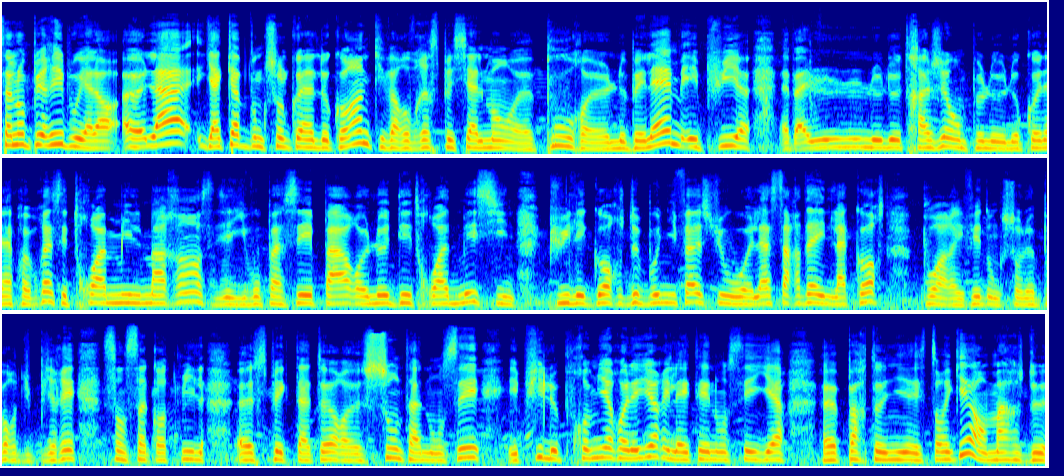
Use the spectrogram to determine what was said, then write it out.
Salon périple, oui. Alors euh, là, il y a Cap donc sur le canal de Corinthe qui va rouvrir spécialement euh, pour euh, le Bélem. Et puis eh ben, le, trajet, on peut le, connaître à peu près, c'est 3000 marins. C'est-à-dire ils vont passer par le détroit de Messine, puis les gorges de Bonifacio, la Sardaigne, la Corse, pour arriver donc sur le port du Pirée. 150 000 spectateurs sont annoncés. Et puis le premier relayeur, il a été annoncé hier par Tony Estanguet en marge de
